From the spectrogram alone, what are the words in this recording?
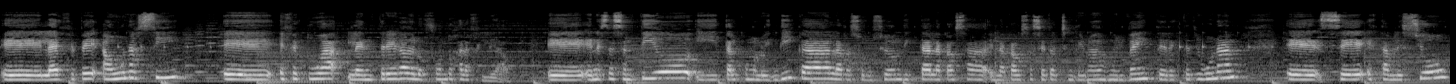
eh, la AFP aún así eh, efectúa la entrega de los fondos al afiliado. Eh, en ese sentido, y tal como lo indica la resolución dictada en la causa, en la causa Z89-2020 de este tribunal, eh, se estableció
